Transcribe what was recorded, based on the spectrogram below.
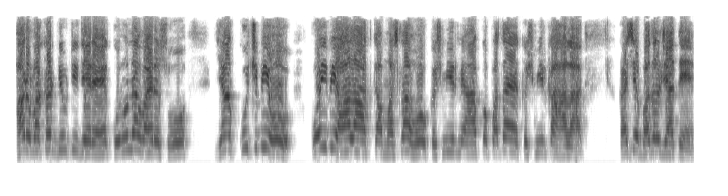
हर वक्त ड्यूटी दे रहे हैं कोरोना वायरस हो या कुछ भी हो कोई भी हालात का मसला हो कश्मीर में आपको पता है कश्मीर का हालात कैसे बदल जाते हैं।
